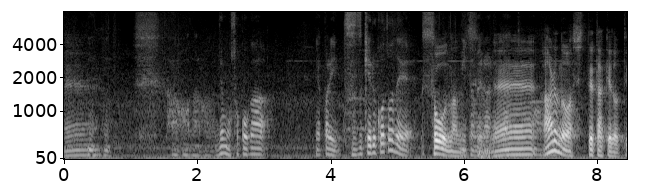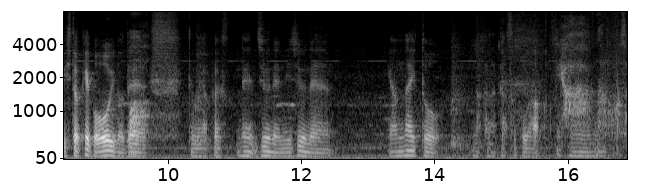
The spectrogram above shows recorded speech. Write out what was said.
うんうん、なるほどなるほど。でもそこがやっぱり続けることでそうなんですよね。あるのは知ってたけどっていう人が結構多いのででもやっぱりね10年20年やんないとなかなかそこは。いやなるほど。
